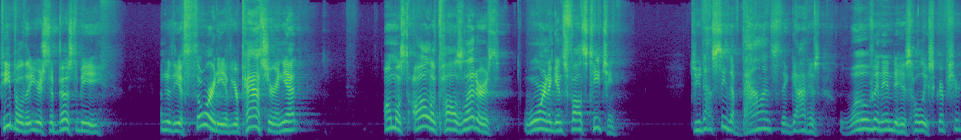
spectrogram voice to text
people that you're supposed to be under the authority of your pastor, and yet almost all of Paul's letters warn against false teaching. Do you not see the balance that God has woven into his holy scripture?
